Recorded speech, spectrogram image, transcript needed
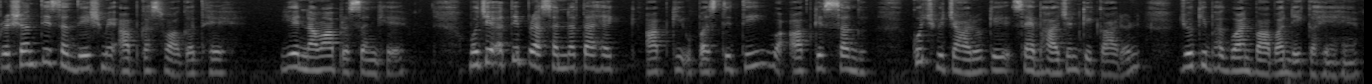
प्रशांति संदेश में आपका स्वागत है। ये नवा प्रसंग है। मुझे अति प्रसन्नता है आपकी उपस्थिति व आपके संग कुछ विचारों के सहभाजन के कारण, जो कि भगवान बाबा ने कहे हैं।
